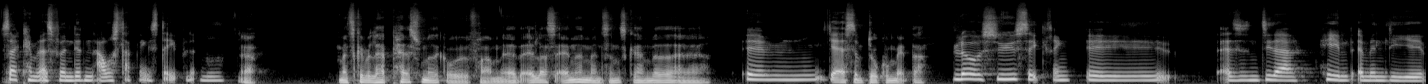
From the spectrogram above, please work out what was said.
Så kan man også få en lidt en afslappningsdag på den måde. Ja. Man skal vel have pas med gået frem. Er der ellers andet, man sådan skal have med af Øhm, ja, så dokumenter? blå sygesikring, øh, altså sådan de der helt almindelige,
